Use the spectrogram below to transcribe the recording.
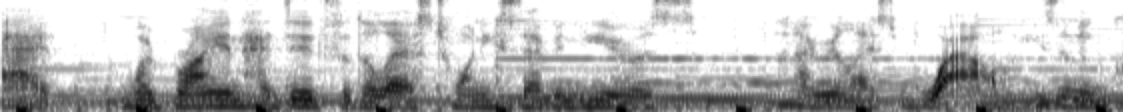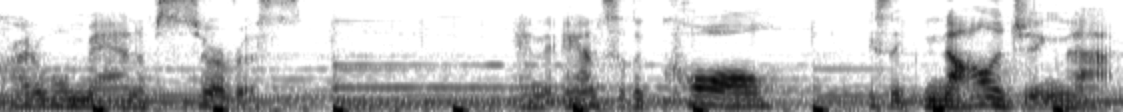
at what Brian had did for the last 27 years. And I realized, wow, he's an incredible man of service. And Answer the Call is acknowledging that.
